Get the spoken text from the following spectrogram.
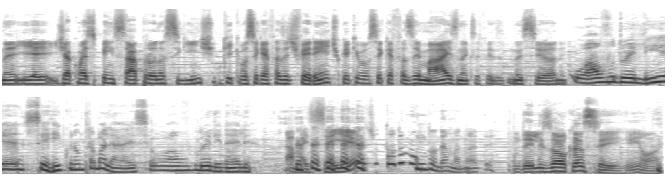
né? E aí já começa a pensar pro ano seguinte o que, que você quer fazer diferente, o que, que você quer fazer mais, né? Que você fez nesse ano. O alvo do Eli é ser rico e não trabalhar. Esse é o alvo do Eli, né, Eli? Ah, mas isso aí é de todo mundo, né, mano? Um deles eu alcancei, em hora.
